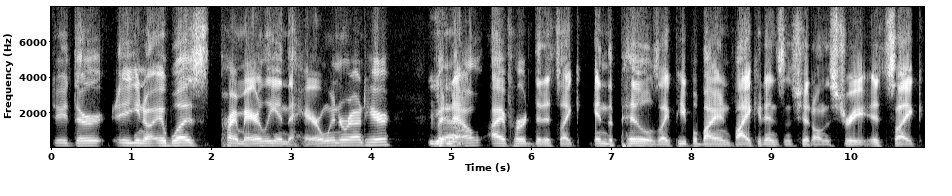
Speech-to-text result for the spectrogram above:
Dude, there, eh, you know, it was primarily in the heroin around here, but now I've heard that it's like in the pills, like people buying Vicodins and shit on the street. It's like,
